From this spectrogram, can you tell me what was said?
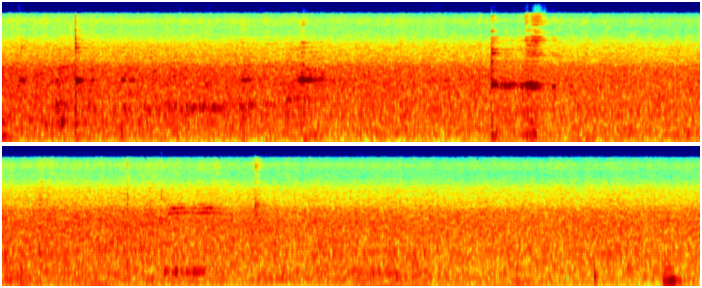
watching.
